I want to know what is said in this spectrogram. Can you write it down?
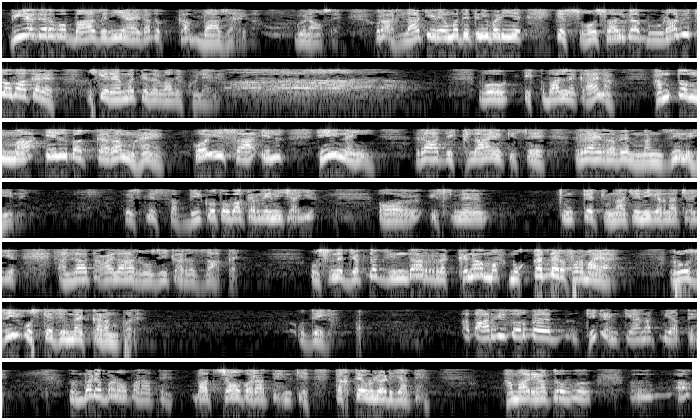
بھی اگر وہ باز نہیں آئے گا تو کب باز آئے گا؟ گناہوں سے۔ اور اللہ کی رحمت اتنی بڑی ہے کہ سو سال کا بوڑھا بھی توبہ کرے، اس کی رحمت کے دروازے کھلے ہوئے۔ وہ اقبال نے کہا نا، ہم تو مائل بکرم ہیں، کوئی سائل ہی نہیں۔ راہ دکھلائیں کسے، رہ روے منزل ہی نہیں۔ تو اس لیے سبھی کو توبہ کر لینی چاہیے اور اس میں چونکہ چنانچہ نہیں کرنا چاہیے۔ اللہ تعالیٰ روزی کا رزاق ہے۔ اس نے جب تک زندہ رکھنا مقدر فرمایا ہے، روزی اس کے ذمہ کرم پر ہے۔ وہ دے گا۔ اب عارضی طور پہ ٹھیک ہے، امتحانات بھی آتے ہیں۔ تو بڑے بڑوں پر آتے ہیں، بادشاہوں پر آتے ہیں، ان کے تختے الٹ جاتے ہیں۔ ہمارے ہاں تو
